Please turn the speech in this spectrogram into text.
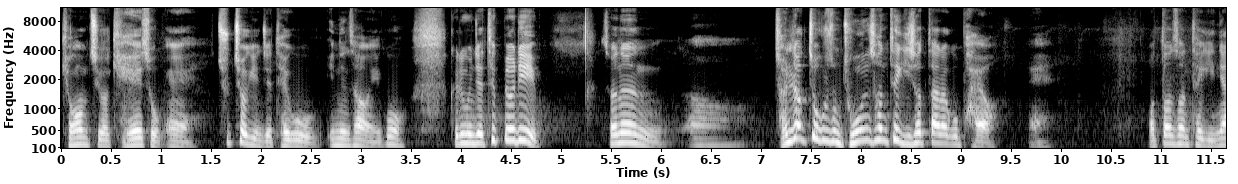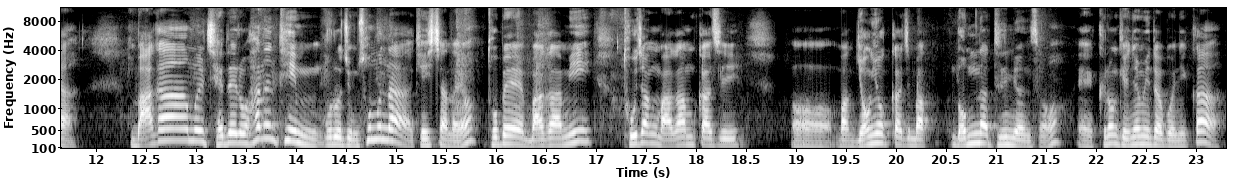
경험치가 계속 예, 축적이 이제 되고 있는 상황이고 그리고 이제 특별히 저는 어, 전략적으로 좀 좋은 선택이셨다라고 봐요. 예. 어떤 선택이냐? 마감을 제대로 하는 팀으로 지금 소문나 계시잖아요. 도배 마감이 도장 마감까지 어 막 영역까지 막 넘나들면서 예, 그런 개념이다 보니까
